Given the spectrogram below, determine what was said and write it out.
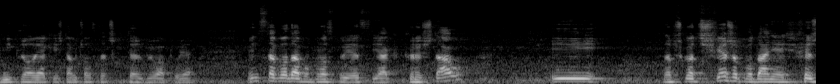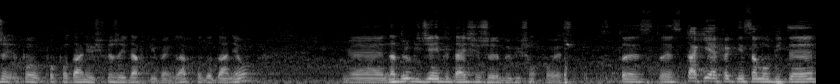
Mikro jakieś tam cząsteczki też wyłapuje. Więc ta woda po prostu jest jak kryształ i na przykład świeże podanie, świeże, po, po podaniu świeżej dawki węgla, po dodaniu, e, na drugi dzień wydaje się, że ryby wiszą w powietrzu. To jest, to jest taki efekt niesamowity,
